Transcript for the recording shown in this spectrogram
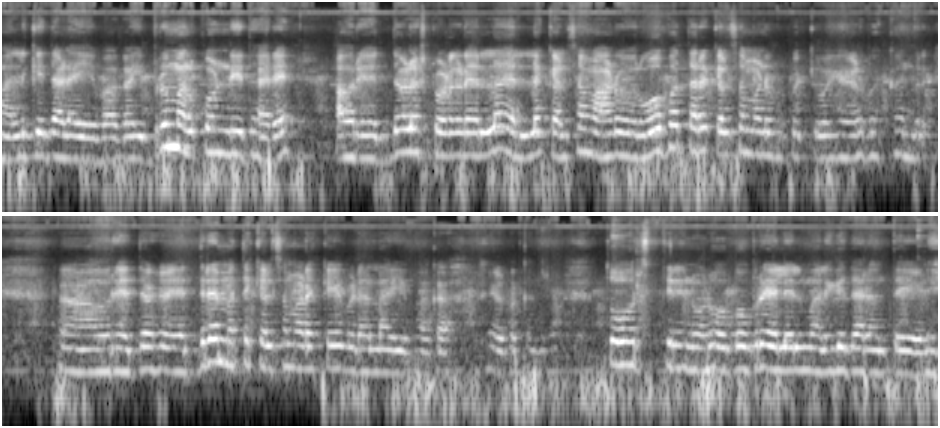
ಮಲಗಿದ್ದಾಳೆ ಇವಾಗ. ಇಬ್ಬರು ಮಲ್ಕೊಂಡಿದ್ದಾರೆ. ಅವ್ರು ಎದ್ದೇಳಷ್ಟೊಳಗಡೆ ಎಲ್ಲ ಎಲ್ಲ ಕೆಲಸ ಮಾಡೋ ರೋಬೋ ಥರ ಕೆಲಸ ಮಾಡಿಬಿಡ್ಬೇಕು ಇವಾಗ ಹೇಳ್ಬೇಕಂದ್ರೆ. ಅವ್ರು ಎದ್ದ ಎದ್ದರೆ ಮತ್ತೆ ಕೆಲಸ ಮಾಡೋಕ್ಕೆ ಬಿಡಲ್ಲ ಇವಾಗ ಹೇಳ್ಬೇಕಂದ್ರೆ. ತೋರಿಸ್ತೀನಿ ನೋಡು ಒಬ್ಬೊಬ್ಬರು ಎಲ್ಲೆಲ್ಲಿ ಮಲಗಿದ್ದಾರೆ ಅಂತ ಹೇಳಿ.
